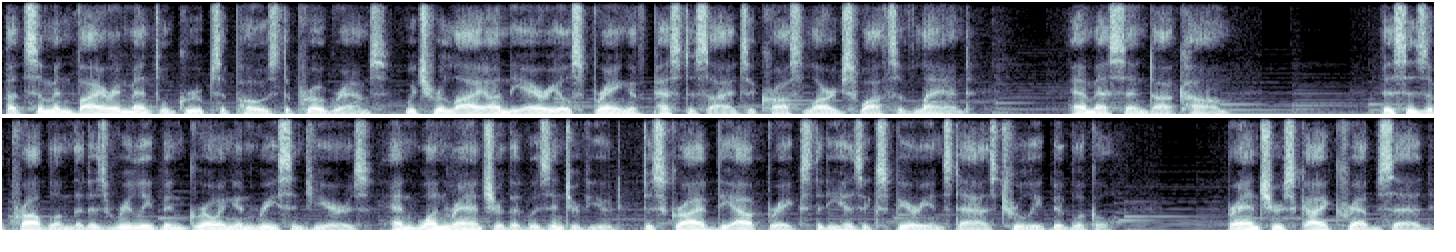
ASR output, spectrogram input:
But some environmental groups oppose the programs, which rely on the aerial spraying of pesticides across large swaths of land. MSN.com this is a problem that has really been growing in recent years, and one rancher that was interviewed described the outbreaks that he has experienced as truly biblical. Rancher Sky Krebs said,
